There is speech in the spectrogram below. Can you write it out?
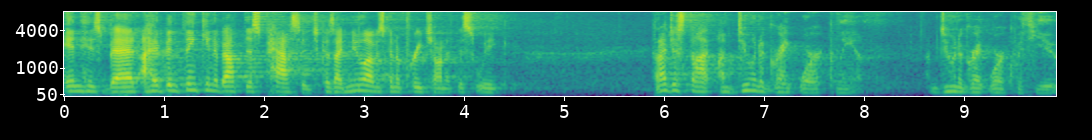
in his bed, I had been thinking about this passage because I knew I was going to preach on it this week. And I just thought, I'm doing a great work, Liam. I'm doing a great work with you,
